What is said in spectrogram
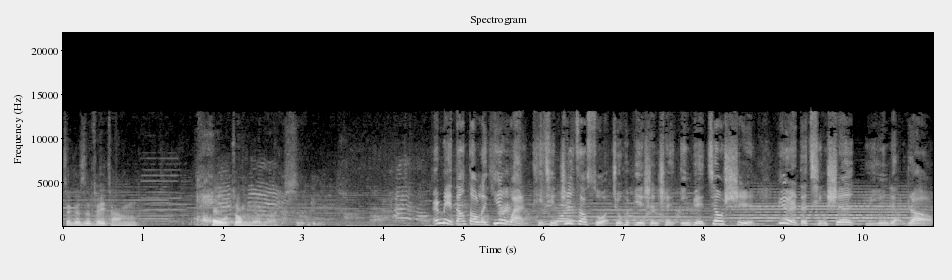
这个是非常厚重的软实力。而每当到了夜晚，提琴制造所就会变身成音乐教室，悦耳的琴声余音缭绕。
